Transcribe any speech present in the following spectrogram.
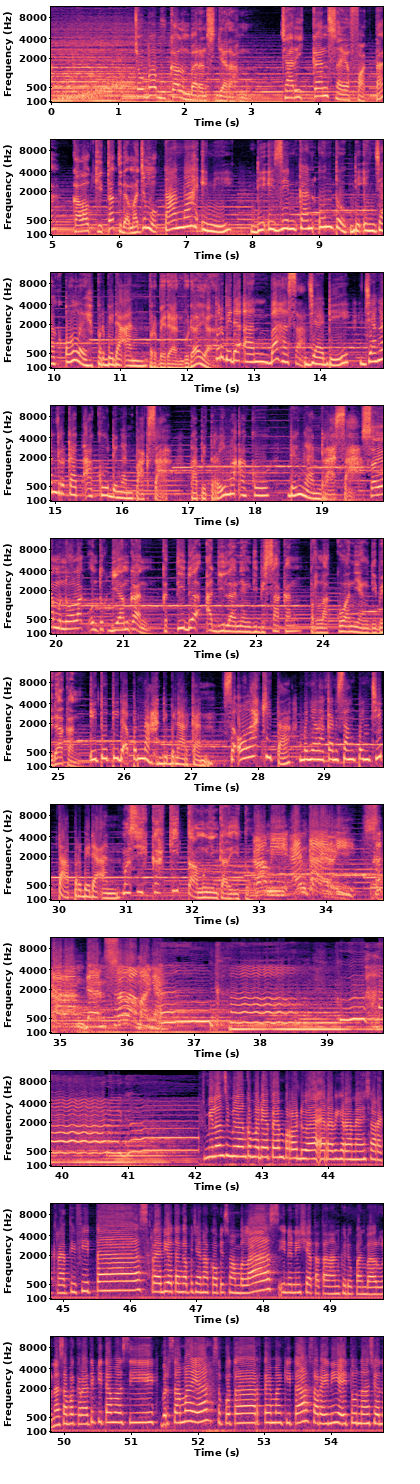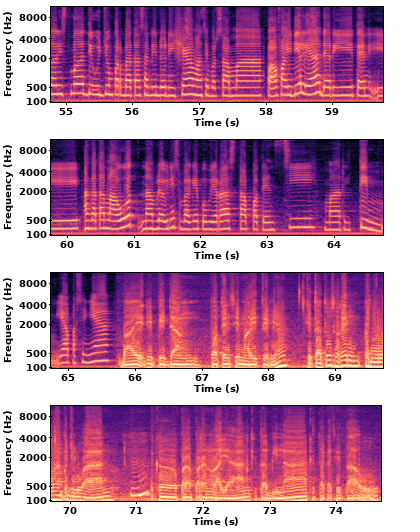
Coba buka lembaran sejarahmu. Carikan saya fakta kalau kita tidak majemuk. Tanah ini diizinkan untuk diinjak oleh perbedaan. Perbedaan budaya. Perbedaan bahasa. Jadi, jangan rekat aku dengan paksa, tapi terima aku dengan rasa. Saya menolak untuk diamkan ketidakadilan yang dibisakan, perlakuan yang dibedakan. Itu tidak pernah dibenarkan. Seolah kita menyalahkan Sang Pencipta perbedaan. Masihkah kita mengingkari itu? Kami NKRI sekarang dan selamanya. Uh. 99,2 FM Pro 2 RRI Ranai Sore Kreativitas Radio Tangga Bencana COVID-19 Indonesia Tatanan Kehidupan Baru. Nah sampai kreatif kita masih bersama ya Seputar tema kita sore ini yaitu Nasionalisme di ujung perbatasan Indonesia. Masih bersama Pak Faidil ya dari TNI Angkatan Laut. Nah beliau ini sebagai pewira staf potensi maritim. Ya pastinya Baik di bidang potensi maritim ya kita tuh sering penyuluhan-penyuluhan mm -hmm. ke para para nelayan kita bina kita kasih tahu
